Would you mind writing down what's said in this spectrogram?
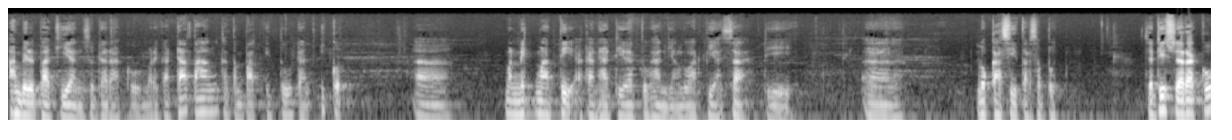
ambil bagian saudaraku. Mereka datang ke tempat itu dan ikut uh, menikmati akan hadirat Tuhan yang luar biasa di uh, lokasi tersebut. Jadi saudaraku,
